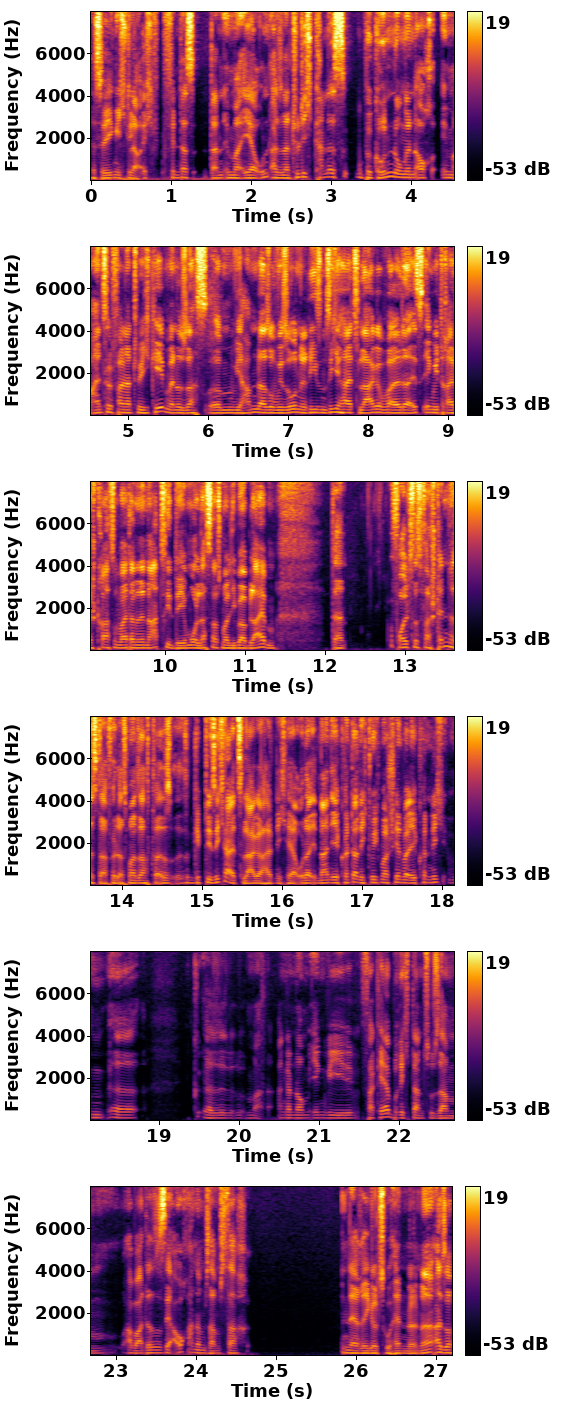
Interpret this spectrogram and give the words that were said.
Deswegen, ich glaube, ich finde das dann immer eher un also natürlich kann es Begründungen auch im Einzelfall natürlich geben, wenn du sagst, ähm, wir haben da sowieso eine riesen Sicherheitslage, weil da ist irgendwie drei Straßen weiter eine Nazi-Demo, lass das mal lieber bleiben. Dann vollstes Verständnis dafür, dass man sagt, es gibt die Sicherheitslage halt nicht her. Oder nein, ihr könnt da nicht durchmarschieren, weil ihr könnt nicht, äh, also, mal angenommen, irgendwie Verkehr bricht dann zusammen. Aber das ist ja auch an einem Samstag in der Regel zu handeln. Ne? Also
